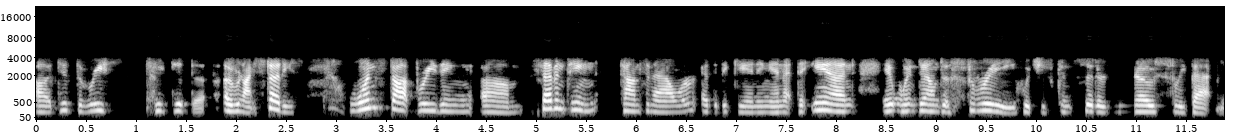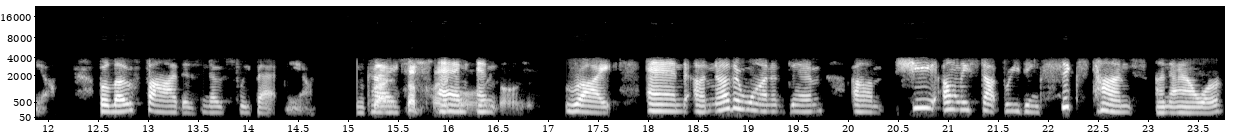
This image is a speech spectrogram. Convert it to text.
uh, did the re- who did the overnight studies, one stopped breathing um, 17 times an hour at the beginning, and at the end it went down to three, which is considered no sleep apnea. Below five is no sleep apnea. Okay. Right, and- it. Right. And another one of them, um, she only stopped breathing six times an hour,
